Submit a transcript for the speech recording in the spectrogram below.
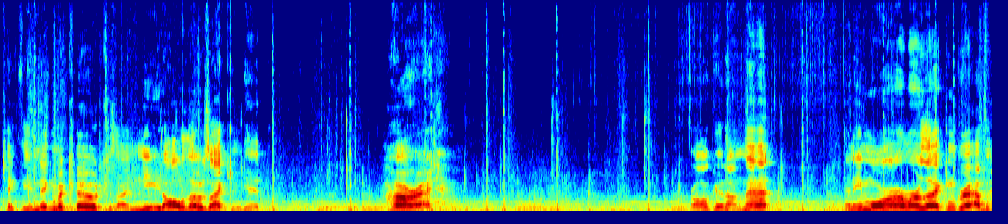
take the Enigma code because I need all of those I can get. Alright. We're all good on that. Any more armor that I can grab?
